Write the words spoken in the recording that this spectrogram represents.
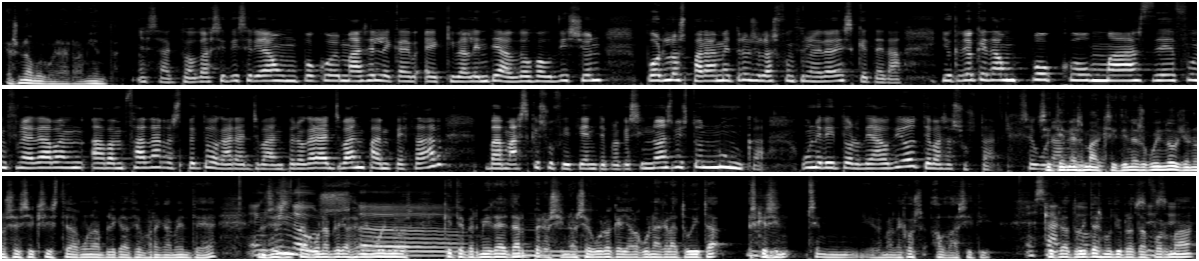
es una muy buena herramienta. Exacto, Audacity sería un poco más el equi- equivalente a Adobe Audition por los parámetros y las funcionalidades que te da. Yo creo que da un poco más de funcionalidad avan- avanzada respecto a GarageBand, pero GarageBand para empezar va más que suficiente, porque si no has visto nunca un editor de audio te vas a asustar, Si tienes Mac, si tienes Windows, yo no sé si existe alguna aplicación, francamente, ¿eh? En No sé si existe alguna Windows, aplicación en Windows que te eh, permita editar, pero si no, seguro que hay alguna gratuita. Es que sin, sin ir más lejos, Audacity. Que es gratuita, es multiplataforma,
